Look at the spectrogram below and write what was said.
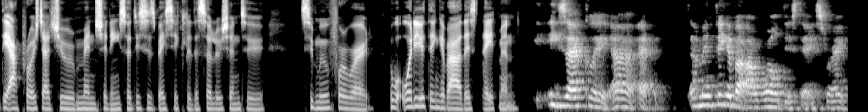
the approach that you're mentioning. So this is basically the solution to to move forward. What, what do you think about this statement? Exactly. Uh, i mean think about our world these days right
